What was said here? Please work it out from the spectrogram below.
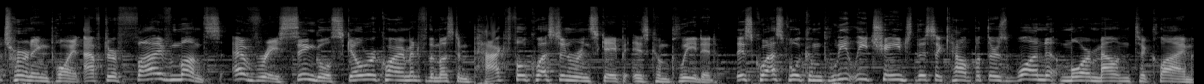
A turning point. After five months, every single skill requirement for the most impactful quest in RuneScape is completed. This quest will completely change this account, but there's one more mountain to climb.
